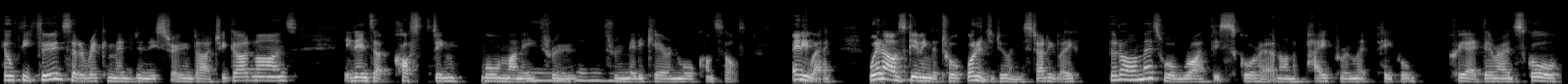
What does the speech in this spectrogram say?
healthy foods that are recommended in the Australian dietary guidelines, it ends up costing more money through mm-hmm. through Medicare and more consults. Anyway, when I was giving the talk, what did you do in your study leave? That oh, I may as well write this score out on a paper and let people create their own score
